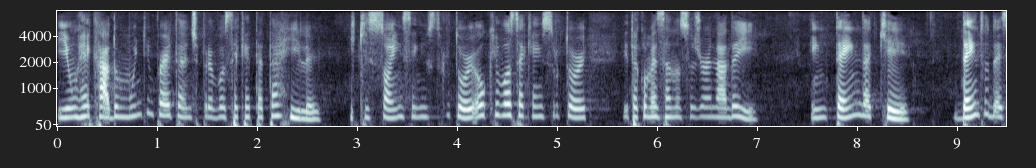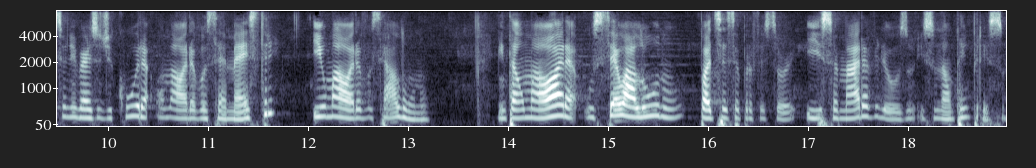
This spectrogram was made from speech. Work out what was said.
E um recado muito importante para você que é teta healer e que sonha em ser instrutor, ou que você quer é instrutor e está começando a sua jornada aí. Entenda que, dentro desse universo de cura, uma hora você é mestre e uma hora você é aluno. Então, uma hora, o seu aluno pode ser seu professor. E isso é maravilhoso, isso não tem preço.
